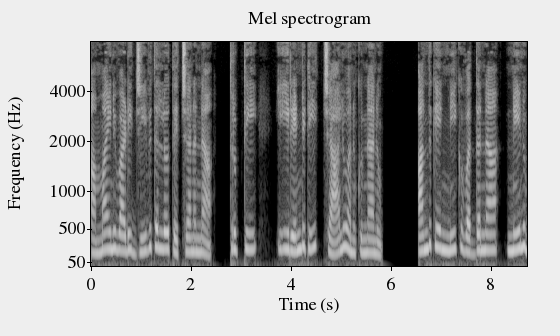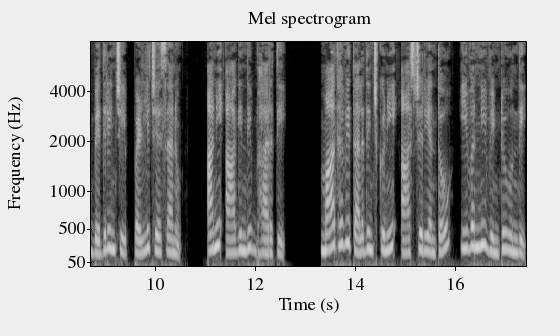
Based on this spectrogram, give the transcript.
అమ్మాయిని వాడి జీవితంలో తెచ్చానన్న తృప్తి ఈ రెండిటి చాలు అనుకున్నాను. అందుకే నీకు వద్దన్నా నేను బెదిరించి పెళ్ళి చేశాను అని ఆగింది భారతి. మాధవి తలదించుకుని ఆశ్చర్యంతో ఇవన్నీ వింటూ ఉంది.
